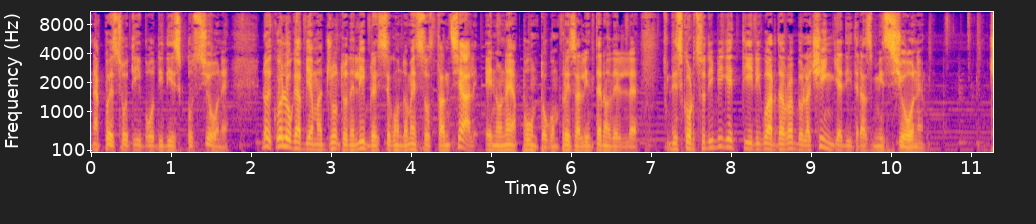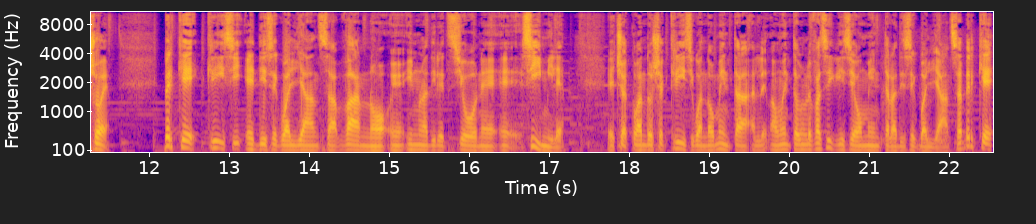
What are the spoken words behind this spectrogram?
a questo tipo di discussione. Noi quello che abbiamo aggiunto nel libro, e secondo me è sostanziale e non è appunto compreso all'interno del discorso di Piketty, riguarda proprio la cinghia di trasmissione. Cioè, perché crisi e diseguaglianza vanno eh, in una direzione eh, simile. E cioè quando c'è crisi, quando aumenta, aumentano le fasi di crisi, aumenta la diseguaglianza. Perché,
